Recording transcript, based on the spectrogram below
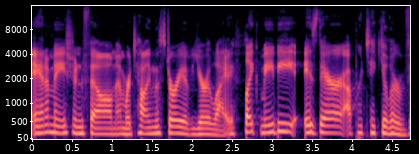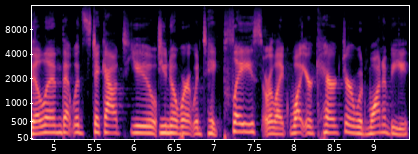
animation film and we're telling the story of your life. Like maybe is there a particular villain that would stick out to you? Do you know where it would take place or like what your character would want to be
